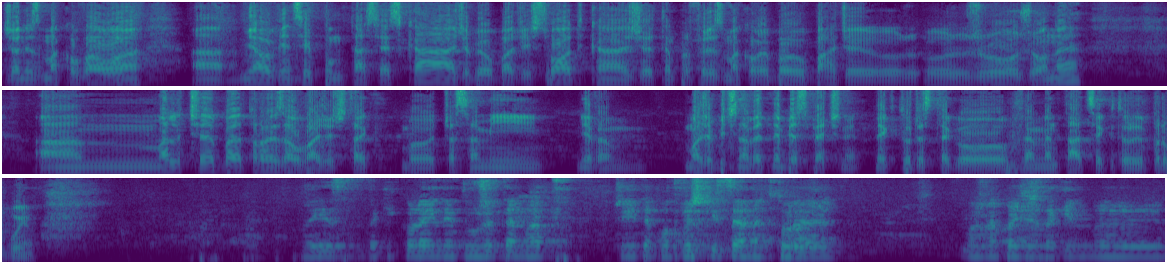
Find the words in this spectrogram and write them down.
że one smakowało, miało więcej punktacji SK, że było bardziej słodka, że ten profil smakowy był bardziej ułożony. Um, ale trzeba trochę zauważyć, tak? Bo czasami, nie wiem, może być nawet niebezpieczny, niektóre z tego fermentacji, które próbują. No jest taki kolejny duży temat, czyli te podwyżki ceny, które można powiedzieć, że takim y,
